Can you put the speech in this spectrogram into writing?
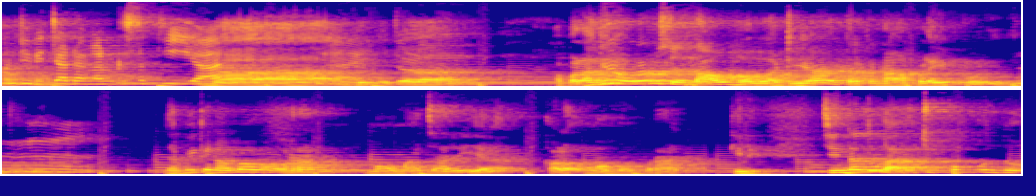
menjadi cadangan kesekian? Nah Nah, gitu itu. kan. Apalagi orang sudah tahu bahwa dia terkenal playboy. Gitu. Hmm. tapi kenapa orang mau macari ya? Kalau ngomong perat gini cinta tuh gak cukup untuk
